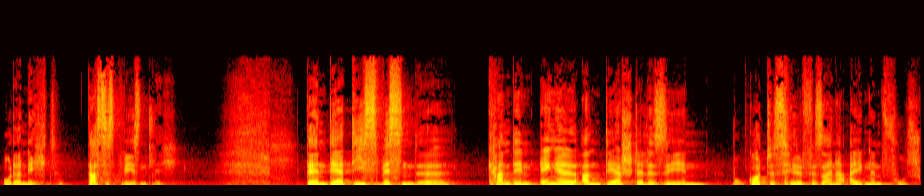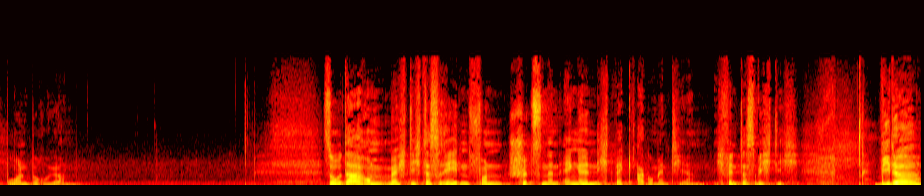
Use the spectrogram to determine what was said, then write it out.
oder nicht, das ist wesentlich. Denn der dies Wissende kann den Engel an der Stelle sehen, wo Gottes Hilfe seine eigenen Fußspuren berühren. So, darum möchte ich das Reden von schützenden Engeln nicht wegargumentieren. Ich finde das wichtig. Wieder,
